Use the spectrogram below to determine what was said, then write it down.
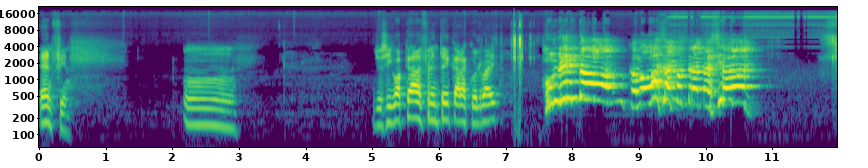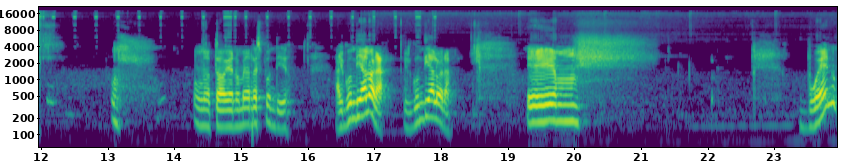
En fin. Mm. Yo sigo acá al frente de Caracol Ray. ¡Julito! ¿Cómo vas a contratación? No, todavía no me ha respondido. Algún día lo hará. Algún día lo hará. Em, bueno,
